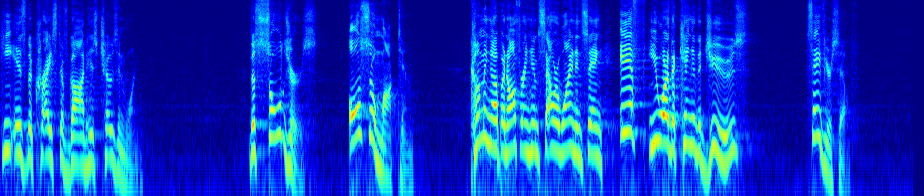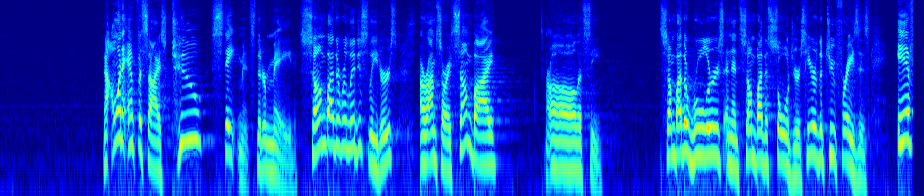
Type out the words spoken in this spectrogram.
he is the Christ of God, his chosen one. The soldiers also mocked him, coming up and offering him sour wine and saying, If you are the king of the Jews, save yourself. Now, I want to emphasize two statements that are made, some by the religious leaders, or I'm sorry, some by, uh, let's see, some by the rulers and then some by the soldiers. Here are the two phrases if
